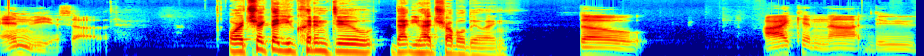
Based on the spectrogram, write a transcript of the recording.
envious of. Or a trick that you couldn't do that you had trouble doing. So I cannot do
